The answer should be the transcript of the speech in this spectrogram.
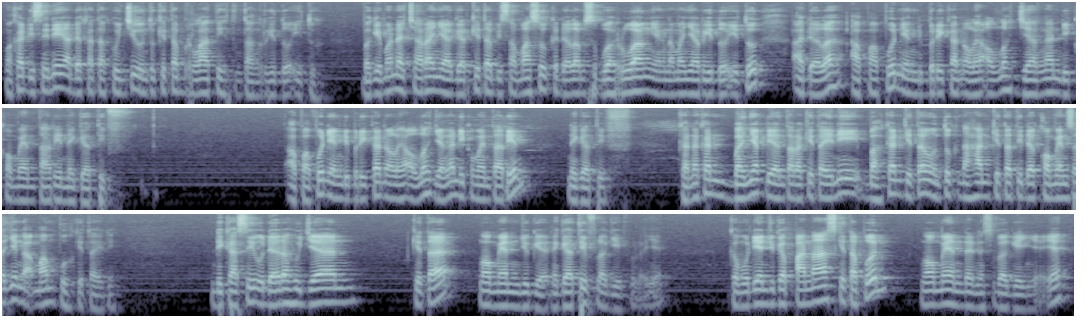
Maka di sini ada kata kunci untuk kita berlatih tentang ridho itu. Bagaimana caranya agar kita bisa masuk ke dalam sebuah ruang yang namanya ridho itu adalah apa pun yang diberikan oleh Allah jangan dikomentari negatif. Apa pun yang diberikan oleh Allah jangan dikomentarin negatif. Karena kan banyak di antara kita ini bahkan kita untuk nahan kita tidak komen saja nggak mampu kita ini. Dikasih udara hujan kita ngomen juga negatif lagi pula ya. Kemudian juga panas kita pun ngomen dan sebagainya ya.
